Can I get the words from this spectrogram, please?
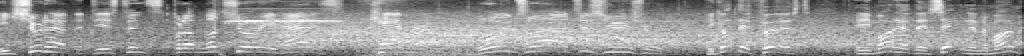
He should have the distance, but I'm not sure he has. Cameron looms large as usual. He got there first, and he might have their second in a moment.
